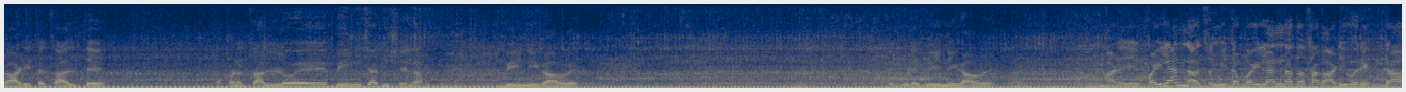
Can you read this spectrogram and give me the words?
गाडी तर चालते. आपण चाललो आहे बेनीच्या दिशेला. बेनी गाव आहे. ते पुढे बेनी गाव आहे. आणि पहिल्यांदाच मी तर पहिल्यांदाच असा गाडीवर एकटा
